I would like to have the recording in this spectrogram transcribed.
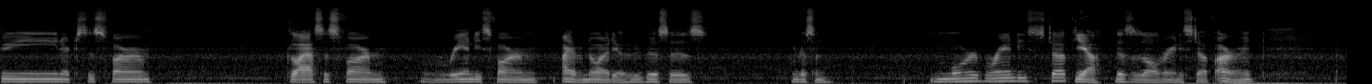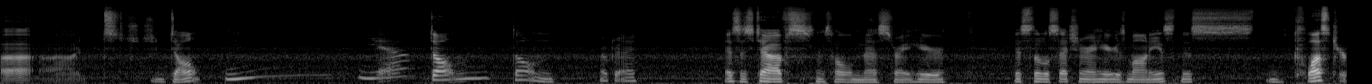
Feenix's farm, Glass's farm, Randy's farm. I have no idea who this is. I'm guessing more Randy stuff. Yeah, this is all Randy stuff. All right. Uh, Dalton. Yeah, Dalton. Dalton. Okay. This is Tuff's. This whole mess right here. This little section right here is Monty's. This cluster.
